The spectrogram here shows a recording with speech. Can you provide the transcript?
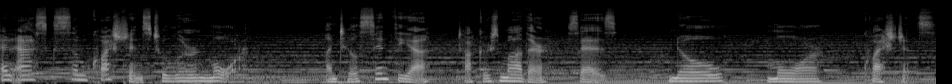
and asks some questions to learn more until Cynthia, Tucker's mother, says, No more questions.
